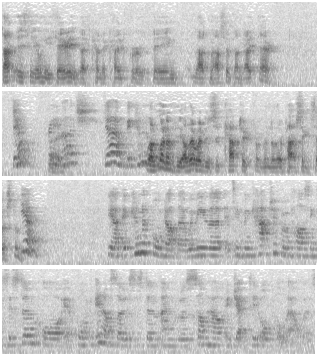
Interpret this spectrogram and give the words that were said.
that is the only theory that can account for it being that massive and out there. Yeah, pretty Right. much. Yeah, it can. Well, one of the other one is it captured from another passing system. Yeah. Yeah, it couldn't have formed out there. With either it's either been captured from a passing system, or it formed in our solar system and was somehow ejected or pulled outwards.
